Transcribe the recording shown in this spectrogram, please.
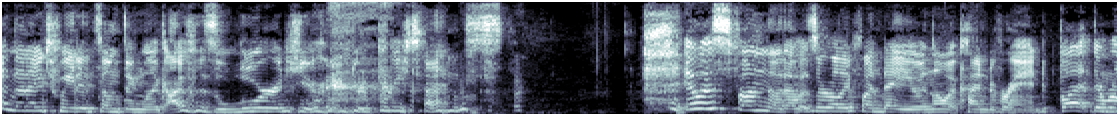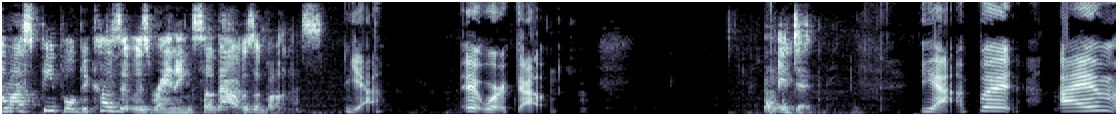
and then I tweeted something like, I was lured here under pretense. it was fun though. That was a really fun day, even though it kind of rained. But there were Mhm. less people because it was raining, so that was a bonus. Yeah. It worked out. It did. Yeah, but I'm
